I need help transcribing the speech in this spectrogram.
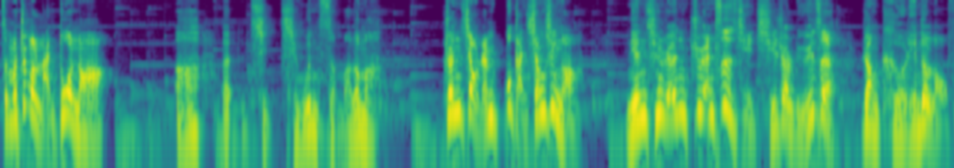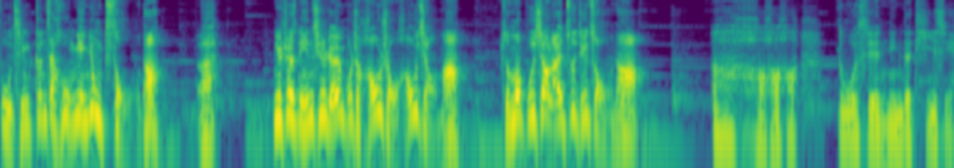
怎么这么懒惰呢？”“啊，呃，请请问怎么了吗？”“真叫人不敢相信啊！年轻人居然自己骑着驴子。”让可怜的老父亲跟在后面用走的，哎，你这年轻人不是好手好脚吗？怎么不下来自己走呢？啊，好好好，多谢您的提醒。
